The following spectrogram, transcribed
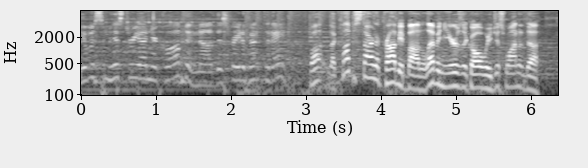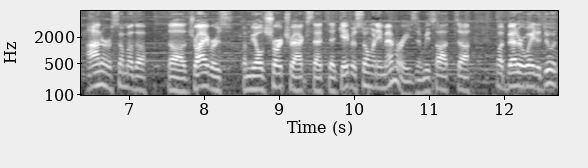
Give us some history on your club and uh, this great event today. Well, the club started probably about 11 years ago. We just wanted to honor some of the, the drivers from the old short tracks that, that gave us so many memories. And we thought, uh, what better way to do it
